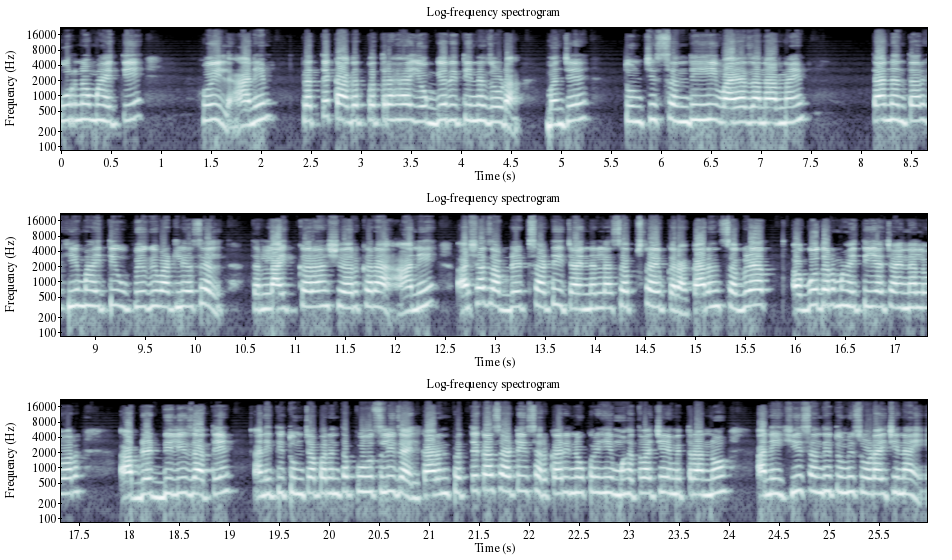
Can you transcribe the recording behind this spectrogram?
पूर्ण माहिती होईल. आणि प्रत्येक कागदपत्र हा योग्य रीतीने जोडा. म्हणजे तुमची संधी ही वाया जाणार नाही. त्यानंतर ही माहिती उपयोगी वाटली असेल तर लाईक करा शेअर करा आणि अशाच अपडेटसाठी चॅनलला सबस्क्राईब करा. कारण सगळ्यात अगोदर माहिती या चॅनलवर अपडेट दिली जाते आणि ती तुमच्यापर्यंत पोहोचली जाईल. कारण प्रत्येकासाठी सरकारी नोकरी ही महत्वाची आहे मित्रांनो आणि ही संधी तुम्ही सोडायची नाही.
